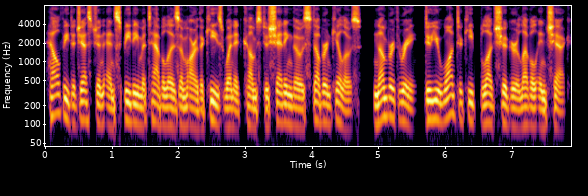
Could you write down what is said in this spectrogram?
Healthy digestion and speedy metabolism are the keys when it comes to shedding those stubborn kilos. Number 3. Do you want to keep blood sugar level in check?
